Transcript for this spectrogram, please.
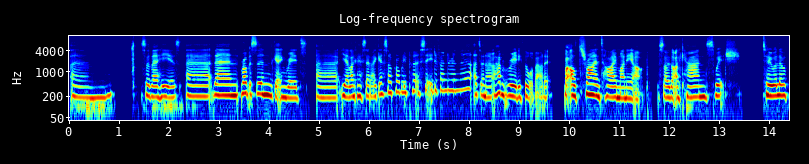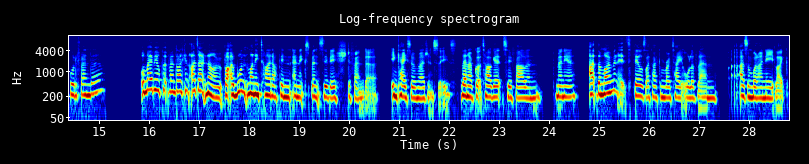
Um, so there he is. Uh, then Robertson getting rid. Uh, yeah, like I said, I guess I'll probably put a City defender in there. I don't know. I haven't really thought about it, but I'll try and tie money up so that I can switch to a Liverpool defender. Or maybe I'll put Van Dijk in. I don't know, but I want money tied up in an expensive-ish defender in case of emergencies. Then I've got Targett, Coufal, and Femenia. At the moment, it feels like I can rotate all of them as and when I need. Like,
